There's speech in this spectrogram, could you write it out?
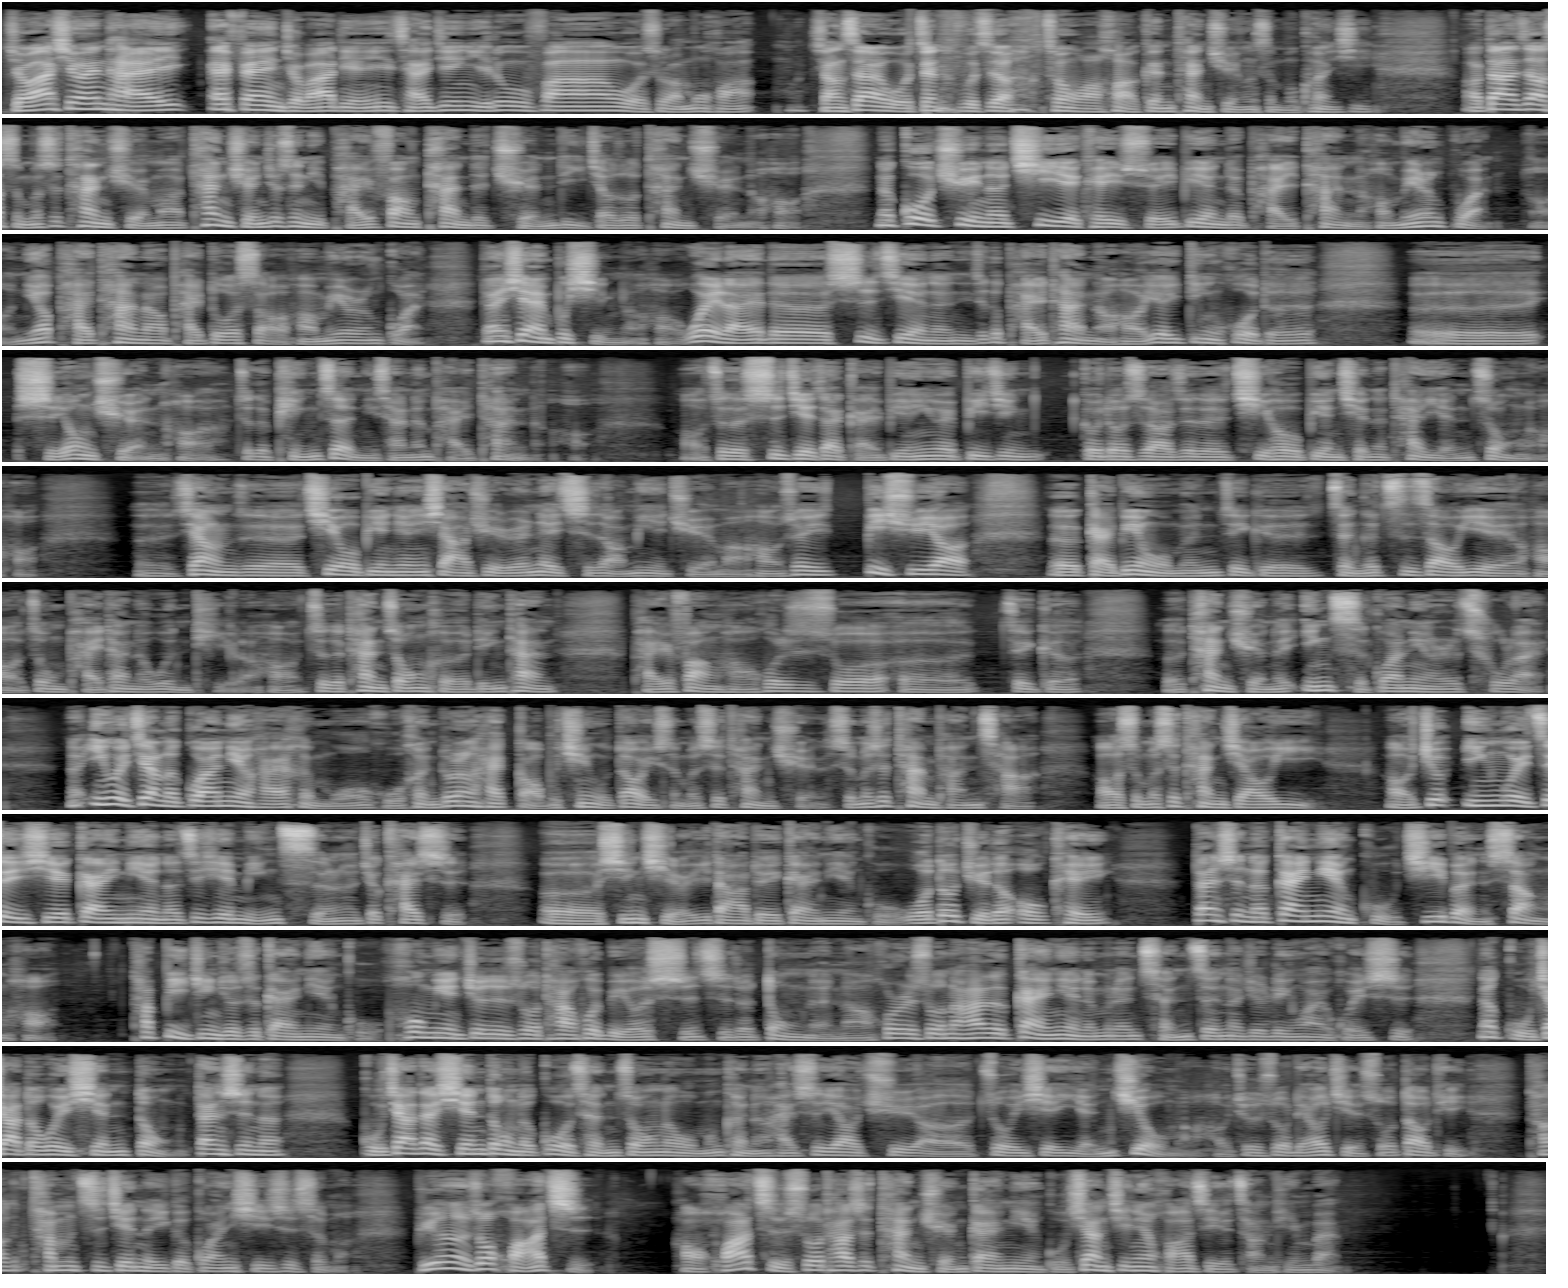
九八新闻台 FM 九八点一财经一路发，我是阮慕华。讲实在，我真的不知道中华化跟碳权有什么关系啊？大家知道什么是碳权吗？碳权就是你排放碳的权利，叫做碳权了哈。那过去呢，企业可以随便的排碳哈，没人管啊。你要排碳啊，排多少哈，没有人管。但现在不行了哈。未来的世界呢，你这个排碳呢哈，要一定获得呃使用权哈，这个凭证你才能排碳了哈。哦，这个世界在改变，因为毕竟各位都知道，这个气候变迁的太严重了哈。呃，这样子气候变迁下去，人类迟早灭绝嘛哈，所以必须要呃改变我们这个整个制造业哈这种排碳的问题了哈。这个碳中和、零碳排放哈，或者是说呃这个呃碳权的，因此观念而出来。那因为这样的观念还很模糊，很多人还搞不清楚到底什么是碳权，什么是碳盘查，好，什么是碳交易。哦，就因为这些概念呢，这些名词呢，就开始呃兴起了一大堆概念股，我都觉得 OK。但是呢，概念股基本上哈，它毕竟就是概念股，后面就是说它会不会有实质的动能啊，或者说呢它的概念能不能成真，那就另外一回事。那股价都会先动，但是呢，股价在先动的过程中呢，我们可能还是要去呃做一些研究嘛，好，就是说了解说到底它它们之间的一个关系是什么。比如说华指。好，华指说它是碳权概念股，像今天华指也涨停板，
